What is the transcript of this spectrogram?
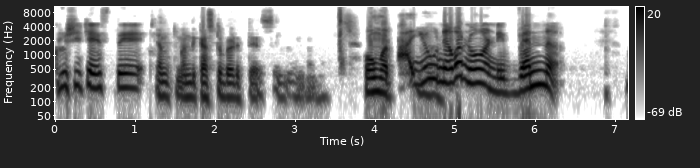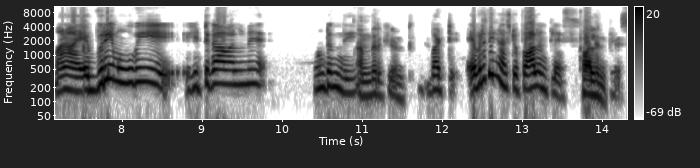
కృషి చేస్తే ఎంతమంది కష్టపడితే అసలు. హోంవర్క్ యూ నెవర్ నో అండి. వెన్ మన ఎవ్రీ మూవీ హిట్ కావాలనే ఉంటుంది. అందరికీ ఉంటుంది. But everything has to fall in place fall in place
